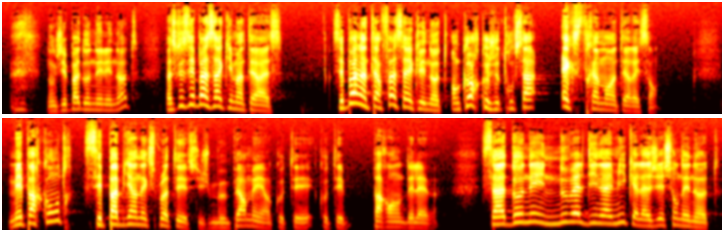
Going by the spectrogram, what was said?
donc j'ai pas donné les notes parce que c'est pas ça qui m'intéresse. C'est pas l'interface avec les notes. Encore que je trouve ça extrêmement intéressant. Mais par contre, c'est pas bien exploité, si je me permets, hein, côté, côté parents d'élèves. Ça a donné une nouvelle dynamique à la gestion des notes,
